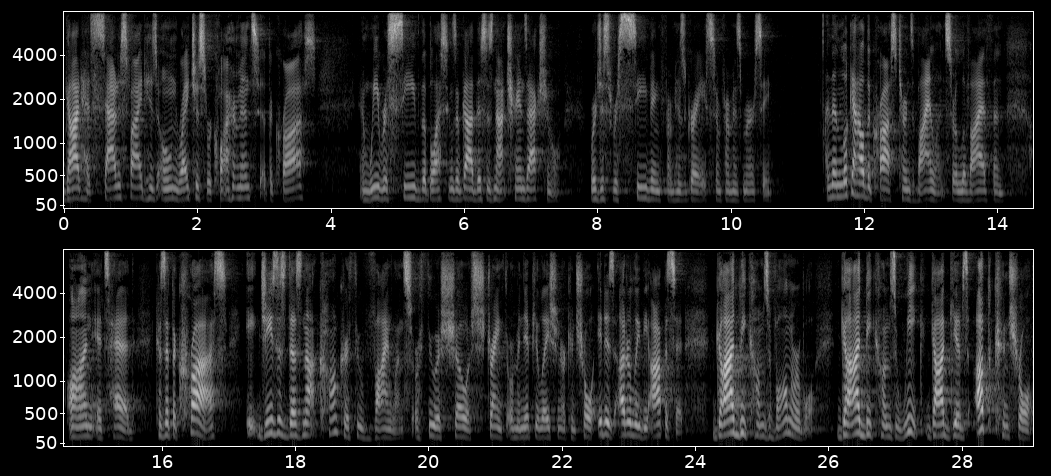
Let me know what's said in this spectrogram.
God has satisfied his own righteous requirements at the cross, and we receive the blessings of God. This is not transactional. We're just receiving from his grace and from his mercy. And then look at how the cross turns violence or Leviathan on its head. Because at the cross, Jesus does not conquer through violence or through a show of strength or manipulation or control. It is utterly the opposite. God becomes vulnerable. God becomes weak. God gives up control.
